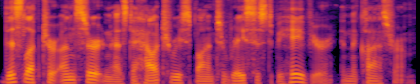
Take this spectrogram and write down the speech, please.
this left her uncertain as to how to respond to racist behavior in the classroom.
